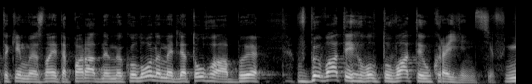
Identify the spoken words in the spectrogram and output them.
такими, знаєте, парадними колонами для того, аби вбивати і гвалтувати українців. Ні.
